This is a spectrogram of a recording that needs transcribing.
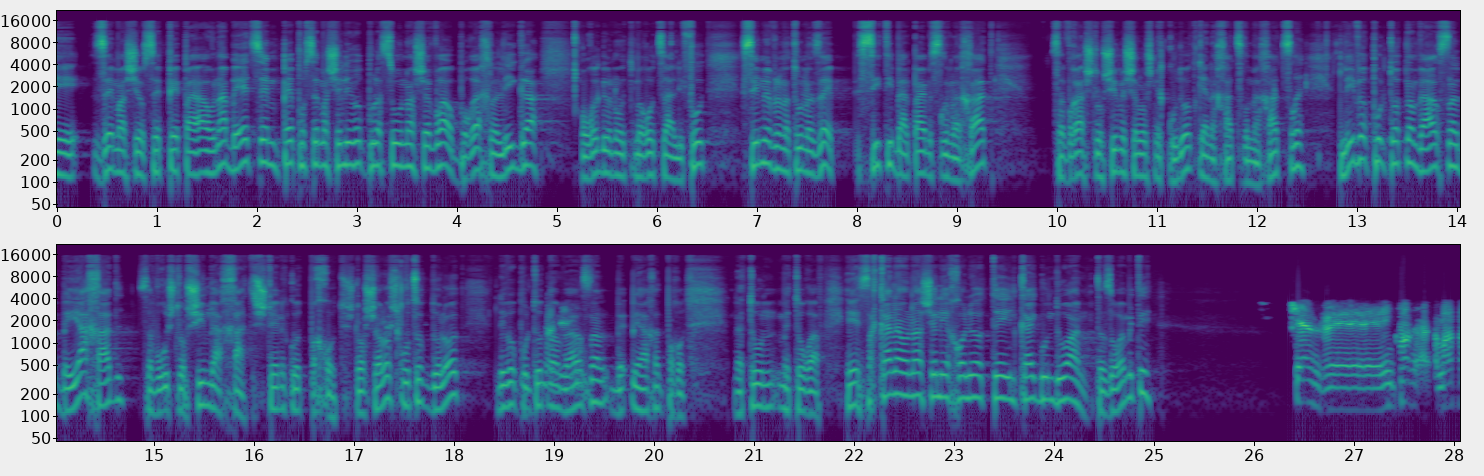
אה, זה מה שעושה פפ, העונה בעצם, פפ עושה מה שליברפול עשו עונה שעברה, הוא בורח לליגה, הורג לנו את מרוץ האליפות, שים לב לנתון הזה, סיטי ב-2021 צברה 33 נקודות, כן 11 מ-11, ליברפול, טוטנאם וארסנל ביחד צברו 31, שתי נקודות פחות, שלוש קבוצות גדולות, ליברפול, טוטנאם וארסנל ביחד פחות, נתון מטורף. אה, שחקן העונה שלי יכול להיות אה, אילקאי גונדואן, אתה זורם איתי? כן, ואם כבר, אמרת,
